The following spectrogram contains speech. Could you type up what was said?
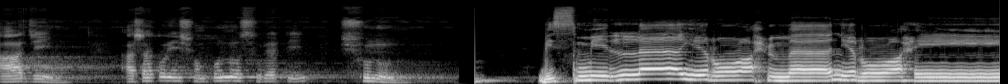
আজিম। আশা করি সম্পূর্ণ সুরাটি শুনুন। বিসমিল্লাহির রহমানির রহিম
